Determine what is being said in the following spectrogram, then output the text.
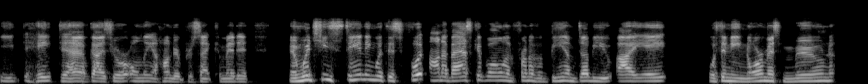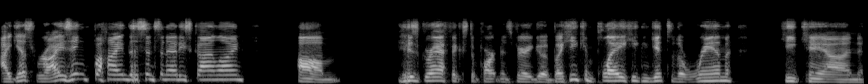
you hate to have guys who are only 100% committed, in which he's standing with his foot on a basketball in front of a BMW i8 with an enormous moon, I guess, rising behind the Cincinnati skyline. Um, his graphics department's very good, but he can play. He can get to the rim. He can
